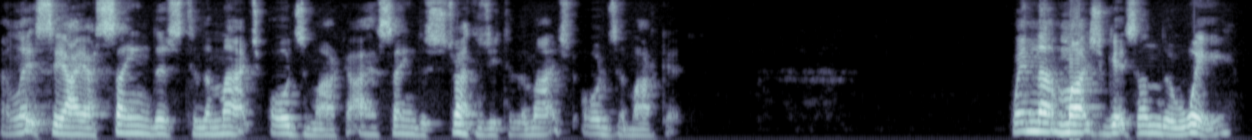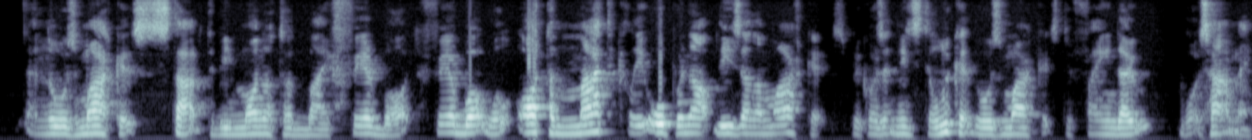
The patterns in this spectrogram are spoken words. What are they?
and let's say I assign this to the match odds market, I assign the strategy to the matched odds market. When that match gets underway and those markets start to be monitored by Fairbot, Fairbot will automatically open up these other markets because it needs to look at those markets to find out what's happening.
